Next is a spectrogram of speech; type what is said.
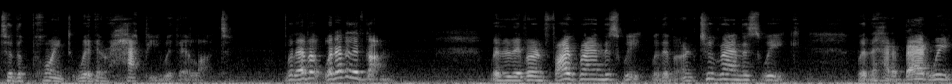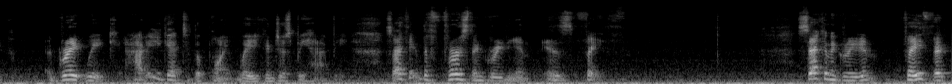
to the point where they're happy with their lot? Whatever whatever they've gotten. Whether they've earned five grand this week, whether they've earned two grand this week, whether they had a bad week, a great week. How do you get to the point where you can just be happy? So I think the first ingredient is faith. Second ingredient, faith that,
